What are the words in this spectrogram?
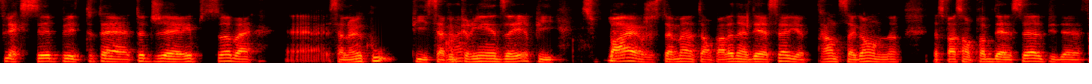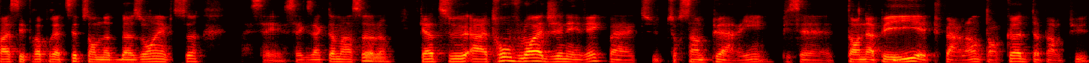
flexible puis tout, tout gérer, tout ça, ben, euh, ça a un coût, puis ça ne veut plus rien dire, puis tu perds justement. On parlait d'un DSL il y a 30 secondes, là, de se faire son propre DSL, puis de faire ses propres types, on a besoin, puis tout ça. C'est exactement ça. Là. Quand tu as trop vouloir être générique, ben, tu ne ressembles plus à rien. Puis ton API est plus parlante, ton code ne te parle plus.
